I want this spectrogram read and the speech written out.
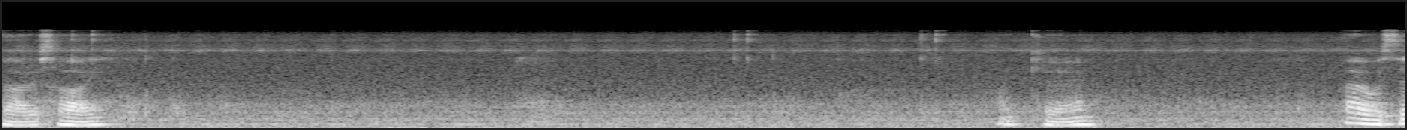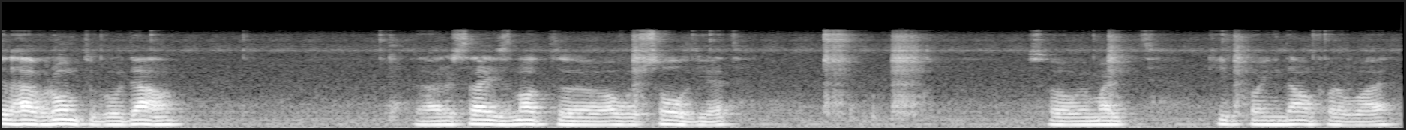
the RSI Okay. Uh, we still have room to go down. The other side is not uh, oversold yet. So we might keep going down for a while.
